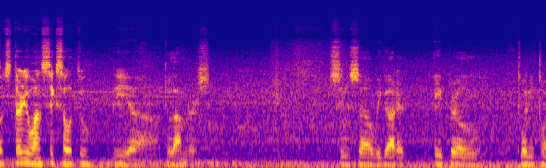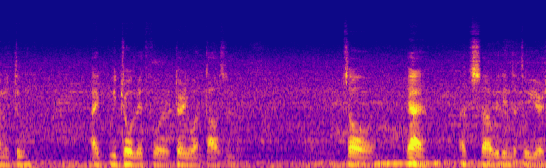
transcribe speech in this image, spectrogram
it's 31602 the uh, kilometers. Since uh, we got it April 2022 I we drove it for 31,000 so yeah that's uh, within the two years.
